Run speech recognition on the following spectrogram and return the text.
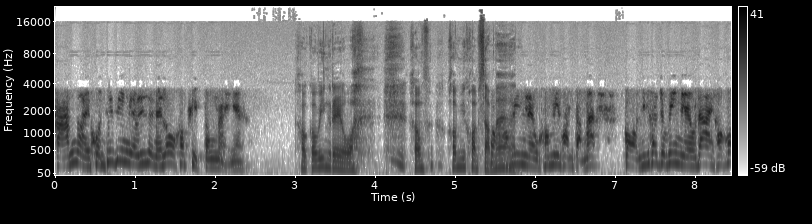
ถามหน่อยคนที่วิ่งเร็วที่สุดในโลกเขาผิดตรงไหนอะ เขาก็วิ่งเร็วอะเขาเขามีความสาเพราะมารถเขาวิ่งเร็วเขามีความสามารถ ก่อนนี้เขาจะวิ่งเร็วได้เขาก็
